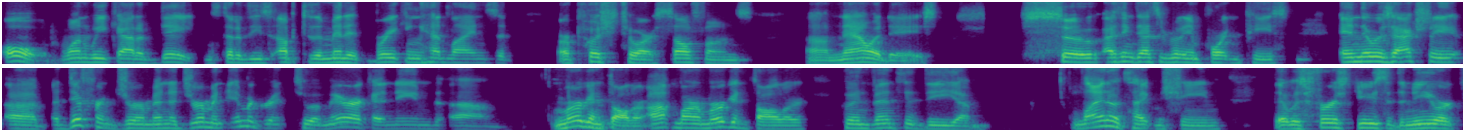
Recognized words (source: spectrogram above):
old, one week out of date, instead of these up to the minute breaking headlines that are pushed to our cell phones um, nowadays. So I think that's a really important piece. And there was actually uh, a different German, a German immigrant to America named um, Mergenthaler, Ottmar Mergenthaler, who invented the um, linotype machine that was first used at the New York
